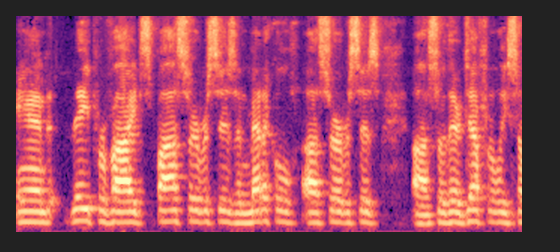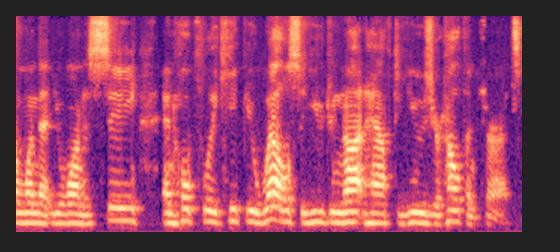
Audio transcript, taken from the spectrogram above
and they provide spa services and medical uh, services. Uh, so they're definitely someone that you want to see and hopefully keep you well so you do not have to use your health insurance.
